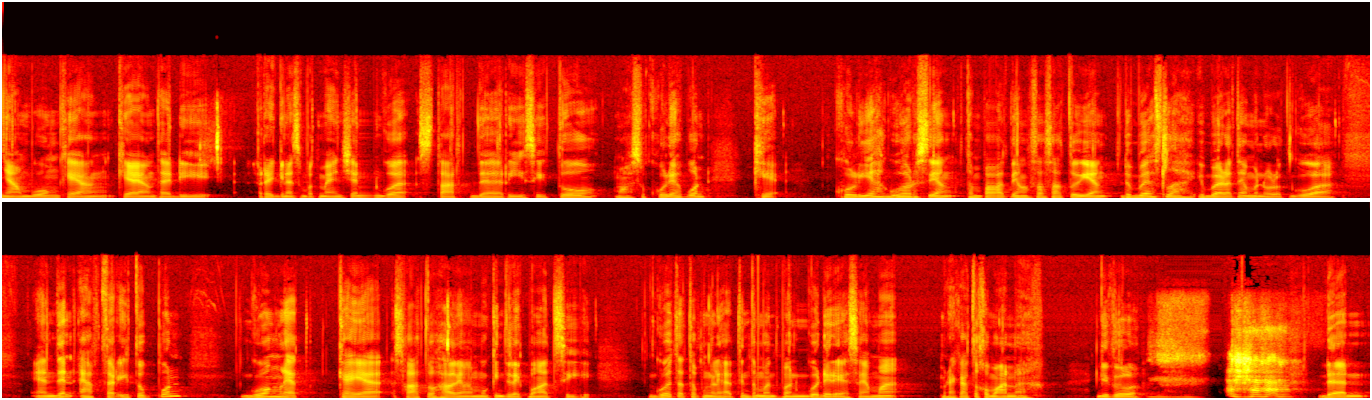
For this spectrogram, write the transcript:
nyambung kayak yang kayak yang tadi Regina sempat mention gue start dari situ masuk kuliah pun kayak kuliah gue harus yang tempat yang salah satu yang the best lah ibaratnya menurut gue and then after itu pun gue ngeliat kayak satu hal yang mungkin jelek banget sih. Gue tetap ngeliatin teman-teman gue dari SMA, mereka tuh ke mana gitu loh. Dan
